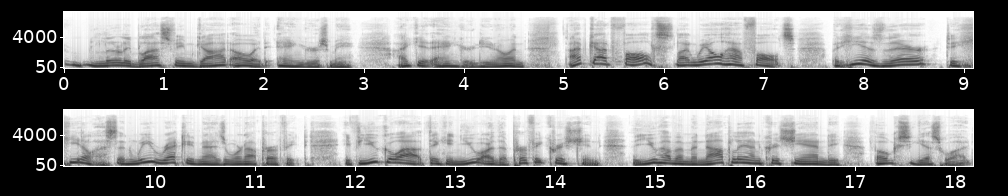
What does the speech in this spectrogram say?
literally blaspheme God, oh, it angers me. I get angered, you know, and I've got faults, like we all have faults, but He is there to heal us, and we recognize we're not perfect. If you go out thinking you are the perfect Christian, that you have a monopoly on Christianity, folks, guess what?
